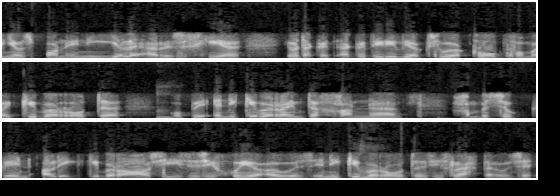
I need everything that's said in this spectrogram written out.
en jou span en die hele RSG. Jy weet ek het, ek het hierdie week so 'n klomp van my kuberrotte hmm. op die, in die kuberruimte gaan uh, gaan besoek en al die kuberhasies is die goeie ouens en die kuberrotte is die slegte ouens. Sê,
